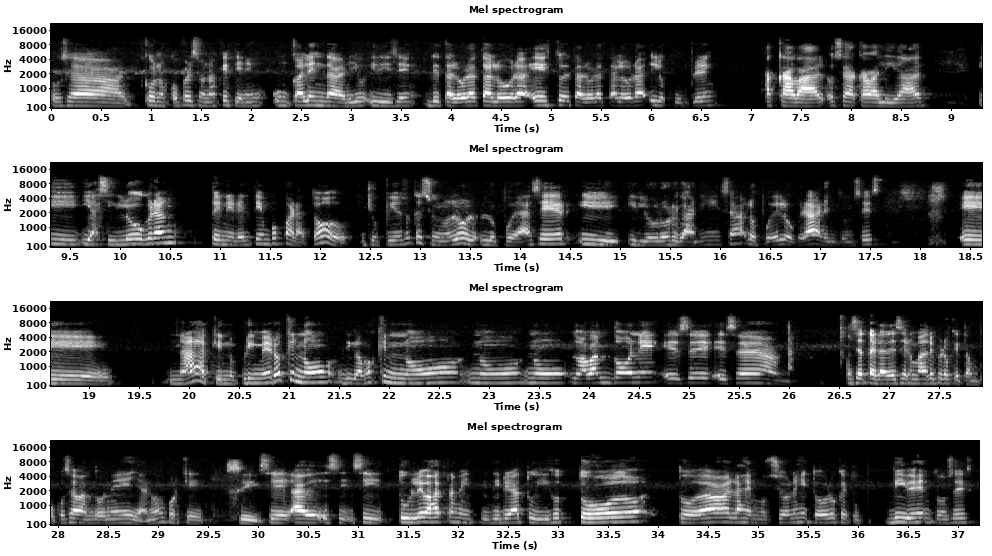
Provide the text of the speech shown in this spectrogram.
O sea, conozco personas que tienen un calendario y dicen de tal hora a tal hora, esto, de tal hora a tal hora, y lo cumplen a cabal, o sea, a cabalidad, y, y así logran tener el tiempo para todo. Yo pienso que si uno lo, puede hacer y, lo, organiza, lo puede lograr. Entonces, eh, nada, que no, primero que no, digamos que no, no, no, no abandone ese, esa, esa tarea de ser madre, pero que tampoco se abandone ella, ¿no? Porque sí. si, a si, si tú le vas a transmitir a tu hijo todo, todas las emociones y todo lo que tú vives, entonces,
